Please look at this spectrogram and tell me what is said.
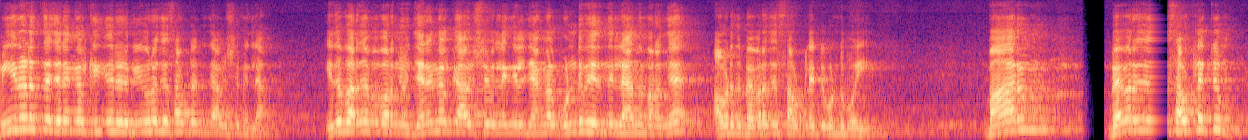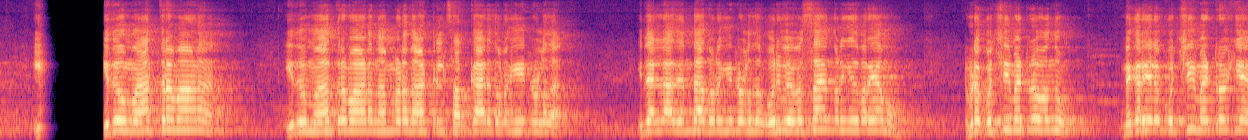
മീനെടുത്ത ജനങ്ങൾക്ക് ഇങ്ങനെ ഒരു ബീവറേജസ് ഔട്ട്ലെറ്റിന്റെ ആവശ്യമില്ല. ഇത് പറഞ്ഞപ്പോൾ പറഞ്ഞു ജനങ്ങൾക്ക് ആവശ്യമില്ലെങ്കിൽ ഞങ്ങൾ കൊണ്ടുവരുന്നില്ല എന്ന് പറഞ്ഞ് അവിടുന്ന് ബെവറേജസ് ഔട്ട്ലെറ്റ് കൊണ്ടുപോയി. ബാറും ബെവറേജസ് ഔട്ട്ലെറ്റും ഇത് മാത്രമാണ് ഇത് മാത്രമാണ് നമ്മുടെ നാട്ടിൽ സർക്കാർ തുടങ്ങിയിട്ടുള്ളത്. ഇതല്ലാതെ എന്താ തുടങ്ങിയിട്ടുള്ളത്? ഒരു വ്യവസായം തുടങ്ങിയത് പറയാമോ? ഇവിടെ കൊച്ചി മെട്രോ വന്നു. നിങ്ങൾക്കറിയാലോ കൊച്ചി മെട്രോയ്ക്ക്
